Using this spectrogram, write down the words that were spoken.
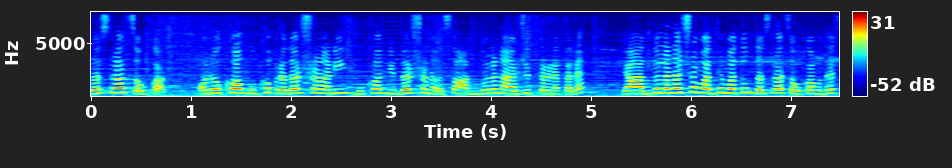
दसरा चौकात अनोखं मुखप्रदर्शन आणि मुखनिदर्शन असं आंदोलन आयोजित करण्यात आलंय. या आंदोलनाच्या माध्यमातून दसरा चौकामध्येच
